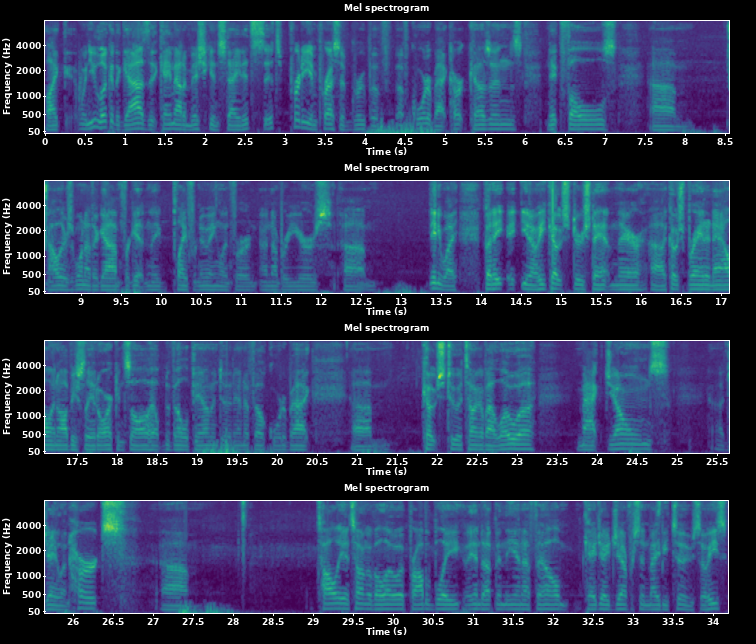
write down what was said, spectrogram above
like when you look at the guys that came out of Michigan State, it's it's pretty impressive group of, of quarterback. Kirk Cousins, Nick Foles. Um, oh, there's one other guy I'm forgetting. He played for New England for a number of years. Um, anyway, but he, you know, he coached Drew Stanton there. Uh, coached Brandon Allen, obviously at Arkansas, helped develop him into an NFL quarterback. Um, coached Tua Tagovailoa, Mac Jones, uh, Jalen Hurts. Um, Taulia Tagovailoa probably end up in the NFL. KJ Jefferson maybe too. So he's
